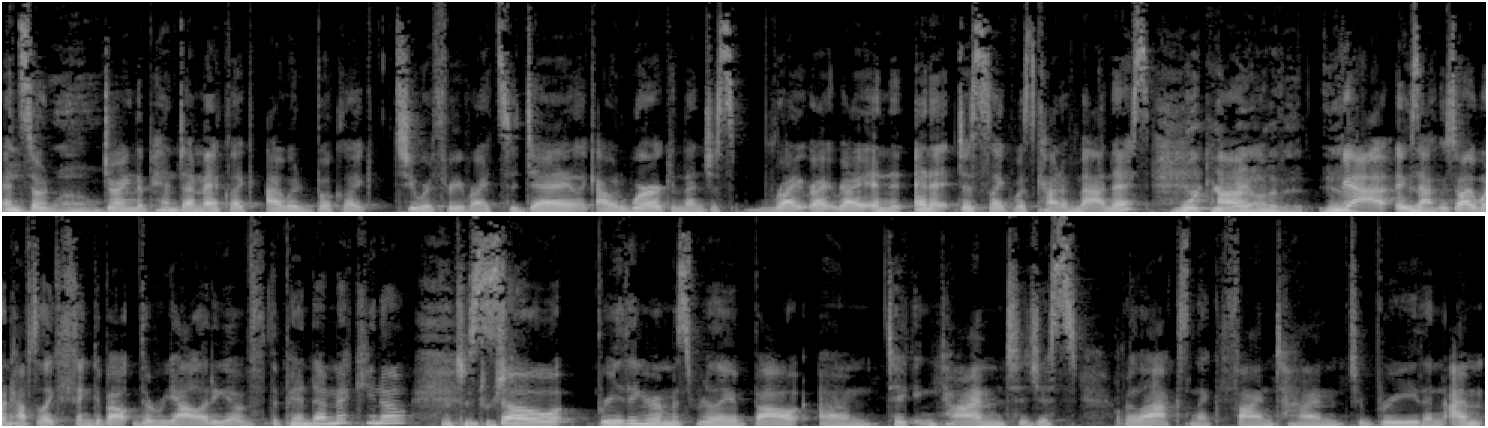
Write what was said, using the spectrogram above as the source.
And so Wow. during the pandemic, like I would book like two or three writes a day. Like I would work and then just write, write, write. And it, and it just like was kind of madness. Work your way out of it. Yeah. Yeah, exactly. So I wouldn't have to like think about the reality of the pandemic, you know? That's interesting. So breathing room is really about um, taking time to just relax and like find time to breathe. And I'm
